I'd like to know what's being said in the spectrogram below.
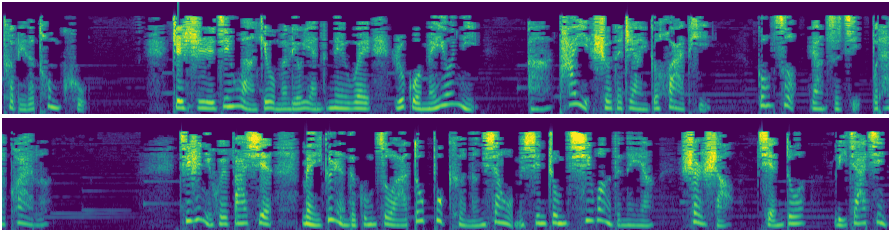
特别的痛苦。这是今晚给我们留言的那位，如果没有你，啊，他也说的这样一个话题：工作让自己不太快乐。其实你会发现，每一个人的工作啊，都不可能像我们心中期望的那样，事儿少、钱多、离家近。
